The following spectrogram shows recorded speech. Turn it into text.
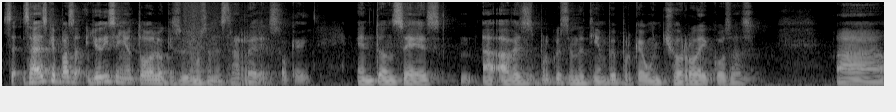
¿Sabes qué pasa? Yo diseño todo lo que subimos en nuestras redes. Ok. Entonces, a, veces por cuestión de tiempo y porque hago un chorro de cosas, uh,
